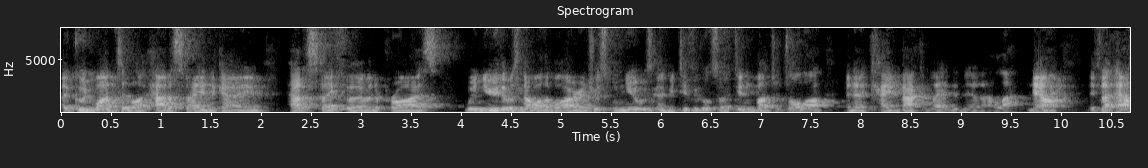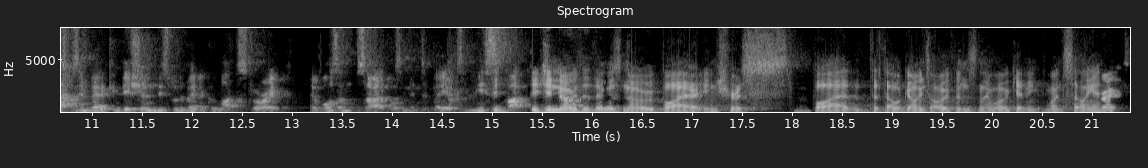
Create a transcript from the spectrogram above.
a good one to like how to stay in the game, how to stay firm at a price. We knew there was no other buyer interest. We knew it was going to be difficult, so I didn't budge a dollar, and then it came back and landed in our lap. Now, if that house was in better condition, this would have been a good luck story. It wasn't, so it wasn't meant to be. It was a miss. Did, but did you know that there was no buyer interest buyer that they were going to opens and they weren't getting, weren't selling it? Correct.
